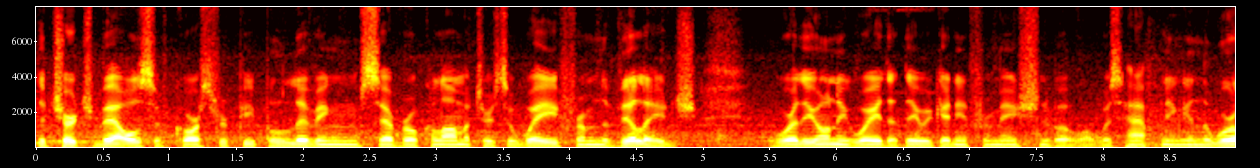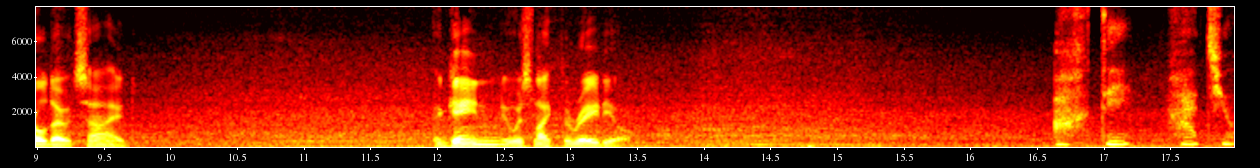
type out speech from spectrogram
The church bells, of course, for people living several kilometers away from the village, were the only way that they would get information about what was happening in the world outside. Again, it was like the radio. Arte Radio.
